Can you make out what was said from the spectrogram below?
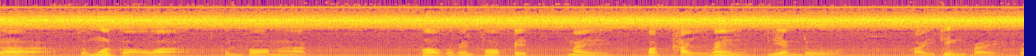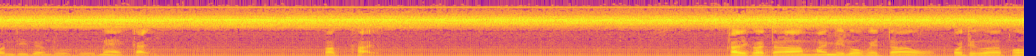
ก็สมมติก่อว่าคนพ่อมาก พ่อก็เป็นพ่อเป็ด ไม่ฟักไข่ไม่เลี้ยงดูไข่ทิ้งไป คนที่เลี้ยงดูคือแม่ไก่ฟักไข่ใครก็ตาม ไม่มีลูกไม่เต้า ก็ถือว่าพ่อ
